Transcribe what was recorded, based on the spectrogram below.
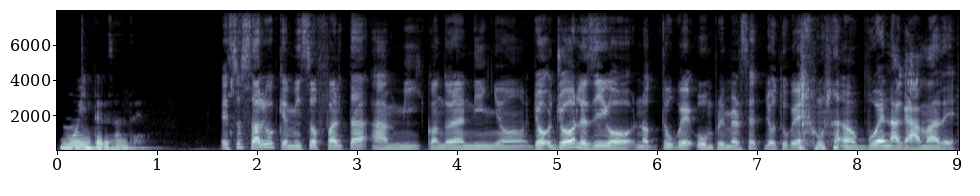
muy interesante. Eso es algo que me hizo falta a mí cuando era niño. Yo, yo les digo, no tuve un primer set, yo tuve una buena gama de...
